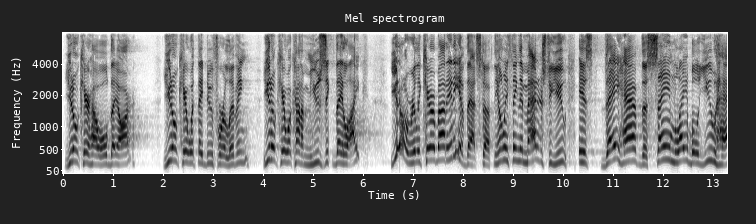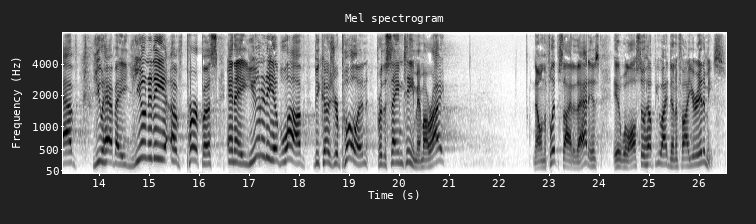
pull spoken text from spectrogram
You don't care how old they are. You don't care what they do for a living. You don't care what kind of music they like. You don't really care about any of that stuff. The only thing that matters to you is they have the same label you have. You have a unity of purpose and a unity of love because you're pulling for the same team. Am I right? Now, on the flip side of that is it will also help you identify your enemies.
